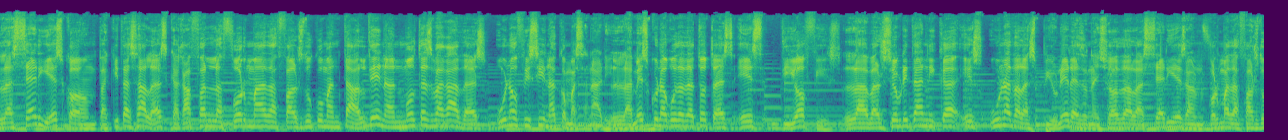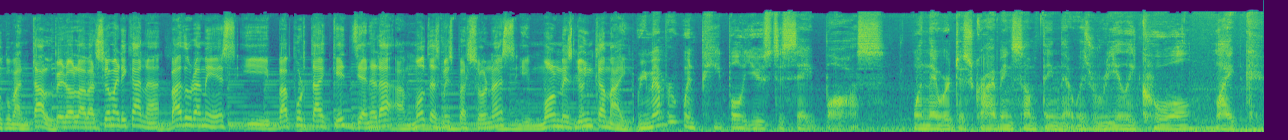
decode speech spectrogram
Les sèries, com Paquita Sales, que agafen la forma de fals documental, tenen moltes vegades una oficina com a escenari. La més coneguda de totes és The Office. La versió britànica és una de les pioneres en això de les sèries en forma de fals documental, però la versió americana va durar més i va portar aquest gènere a moltes més persones i molt més lluny que mai. Remember when people used to say boss when they were describing something that was really cool? Like,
